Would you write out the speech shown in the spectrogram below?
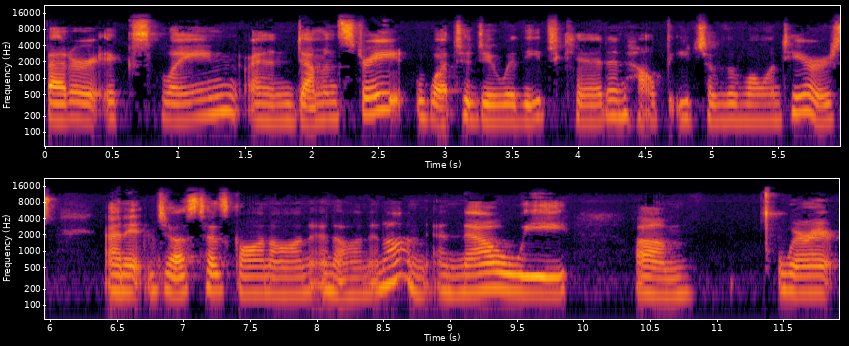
better explain and demonstrate what to do with each kid and help each of the volunteers. And it just has gone on and on and on. And now we, um, we're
